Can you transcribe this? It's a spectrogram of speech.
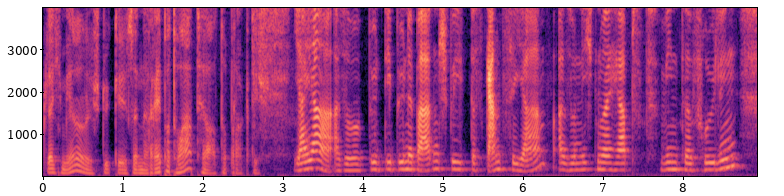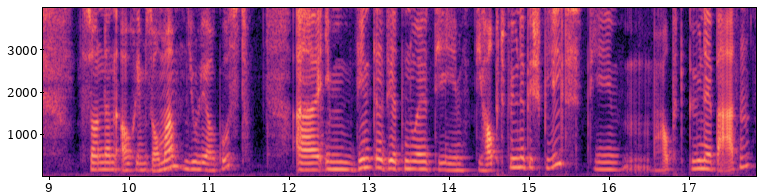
gleich mehrere Stücke, ist ein Repertoiretheater praktisch. Ja, ja, also die Bühne Baden spielt das ganze Jahr, also nicht nur Herbst, Winter, Frühling, sondern auch im Sommer, Juli, August. Äh, Im Winter wird nur die, die Hauptbühne bespielt, die Hauptbühne Baden.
